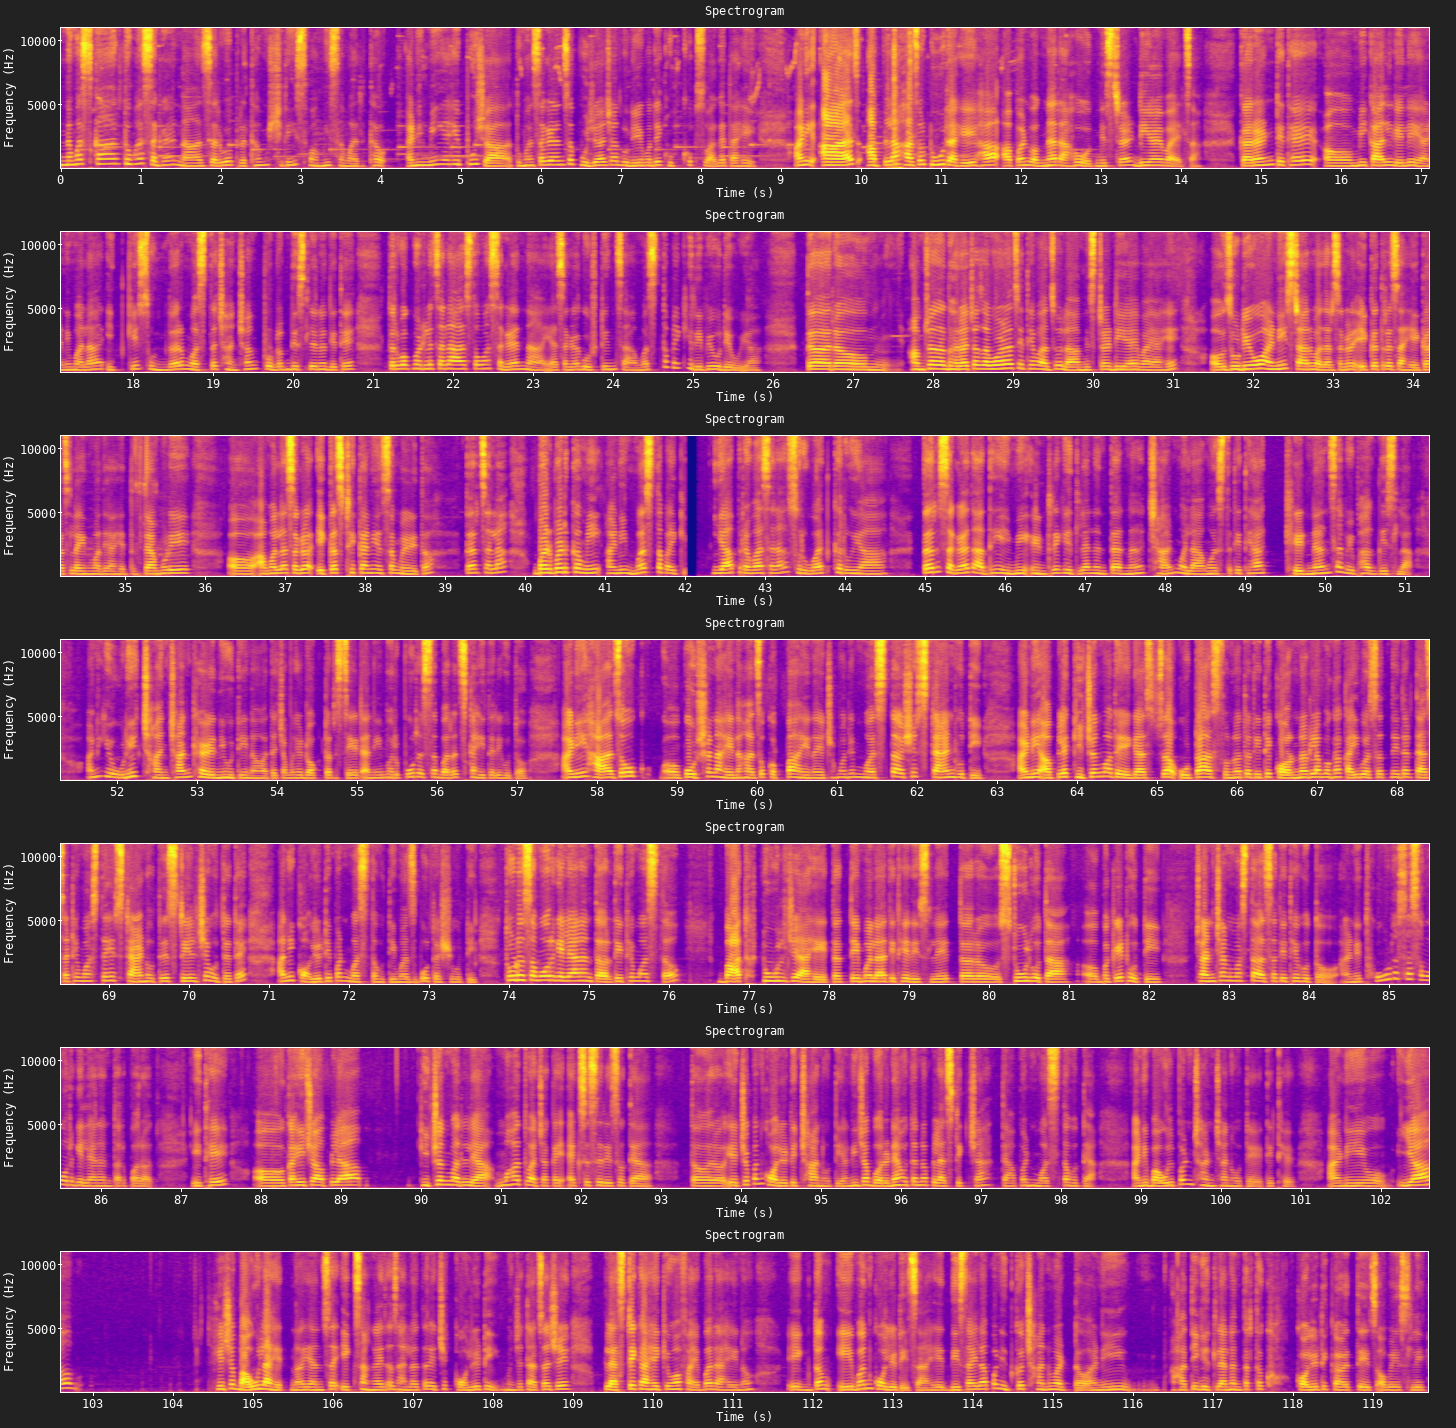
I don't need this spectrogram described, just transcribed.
नमस्कार तुम्हा सगळ्यांना सर्वप्रथम श्री स्वामी समर्थ. आणि मी आहे पूजा. तुम्हा सगळ्यांचं पूजाच्या दुनियेमध्ये खूप खूप स्वागत आहे. आणि आज आपला हा जो टूर आहे हा आपण बघणार आहोत मिस्टर डी आय वायचा कारण तिथे मी काल गेले आणि मला इतके सुंदर मस्त छान छान प्रोडक्ट दिसले ना तिथे. तर मग म्हटलं चला आज तुम्हाला सगळ्यांना या सगळ्या गोष्टींचा मस्तपैकी रिव्ह्यू देऊया. तर आमच्या घराच्या जवळच इथे बाजूला मिस्टर डी आय वाय आहे. झुडिओ आणि स्टार बाजार सगळं एकत्रच आहे एकाच लाईनमध्ये आहे तर त्यामुळे आम्हाला सगळं एकाच ठिकाणी असं मिळतं. तर चला बडबड कमी आणि मस्तपैकी या प्रवासाला सुरुवात करूया. तर सगळ्यात आधी मी एंट्री घेतल्यानंतरनं छान मला मस्त तिथे हा खेळण्यांचा विभाग दिसला. आणि एवढी छान छान खेळणी होती ना त्याच्यामध्ये डॉक्टर सेट आणि भरपूर असं बरंच काहीतरी होतं. आणि हा जो पोर्शन आहे ना हा जो कप्पा आहे ना याच्यामध्ये मस्त अशी स्टँड होती. आणि आपल्या किचनमध्ये गॅसचा ओटा असतो ना तर तिथे कॉर्नरला बघा काही बसत नाही तर त्यासाठी मस्त हे स्टँड होते स्टीलचे होते ते. आणि क्वालिटी पण मस्त होती मजबूत अशी होती. थोडं समोर गेल्यानंतर तिथे मस्त बाथ टूल जे आहे तर ते मला तिथे दिसले. तर स्टूल होता बकेट होती. छान छान मस्त असं तिथे होतं. आणि थोडंसं समोर गेल्यानंतर परत इथे काहीच्या आपल्या किचनमधल्या महत्त्वाच्या काही ॲक्सेसरीज होत्या. तर याची पण क्वालिटी छान होती. आणि ज्या बरण्या होत्या ना प्लॅस्टिकच्या त्या पण मस्त होत्या. आणि बाऊल पण छान छान होते तिथे. आणि या हे जे बाऊल आहेत ना यांचं एक सांगायचं झालं तर याची क्वालिटी म्हणजे त्याचं जे प्लॅस्टिक आहे किंवा फायबर आहे ना एकदम ए वन क्वालिटीचं आहे. दिसायला पण इतकं छान वाटतं आणि हाती घेतल्यानंतर तर क्वालिटी कळतेच ऑबियसली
